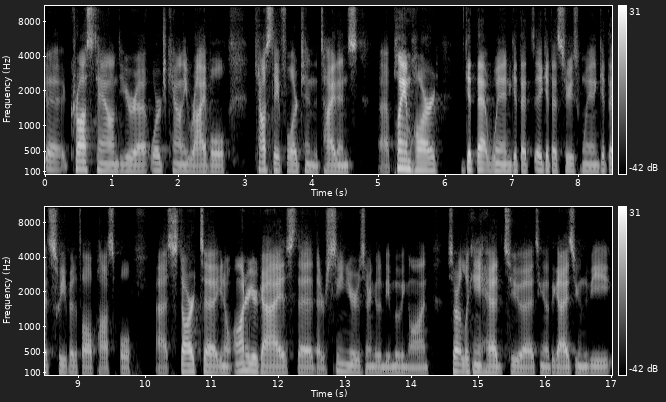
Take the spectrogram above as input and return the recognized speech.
uh, cross town to your uh, Orange County rival, Cal State Fullerton, the Titans. Uh, play them hard, get that win, get that uh, get that series win, get that sweep if all possible uh, start to you know honor your guys that, that are seniors and are going to be moving on. Start looking ahead to, uh, to you know the guys who are going to be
